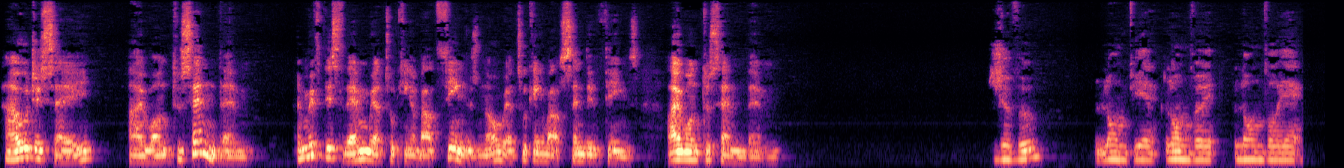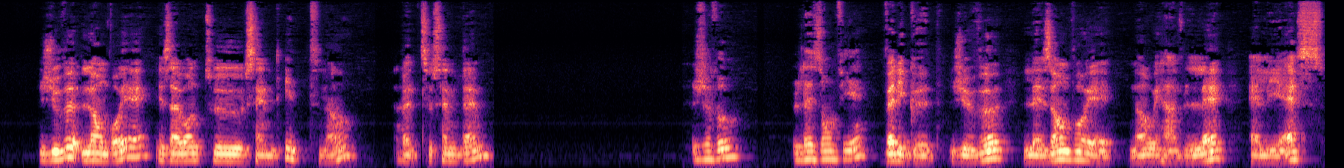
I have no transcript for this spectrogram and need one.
How would you say, I want to send them? And with this them, we are talking about things, no? We are talking about sending things. I want to send them. Je veux l'envoyer. L'envoyer. L'envoyer. Je veux l'envoyer is I want to send it, no? But to send them? Je veux les envoyer. Very good. Je veux les envoyer. Now we have les, les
